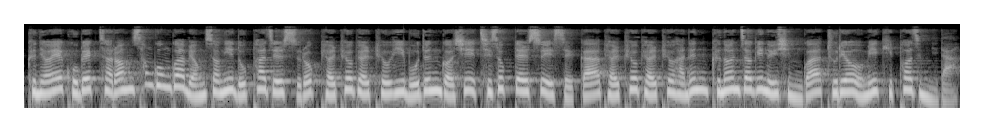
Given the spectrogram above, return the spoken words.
그녀의 고백처럼 성공과 명성이 높아질수록 별표 별표 이 모든 것이 지속될 수 있을까 별표 별표 하는 근원적인 의심과 두려움이 깊어집니다.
